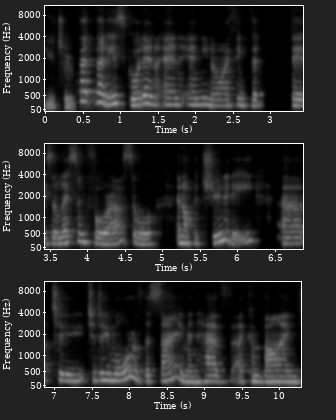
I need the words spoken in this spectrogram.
YouTube. That that is good, and and and you know, I think that there's a lesson for us or an opportunity uh, to to do more of the same and have a combined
